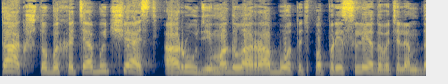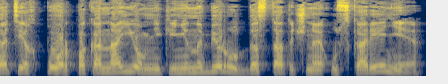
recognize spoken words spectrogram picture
так, чтобы хотя бы часть орудий могла работать по преследователям до тех пор, пока наемники не наберут достаточное ускорение,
